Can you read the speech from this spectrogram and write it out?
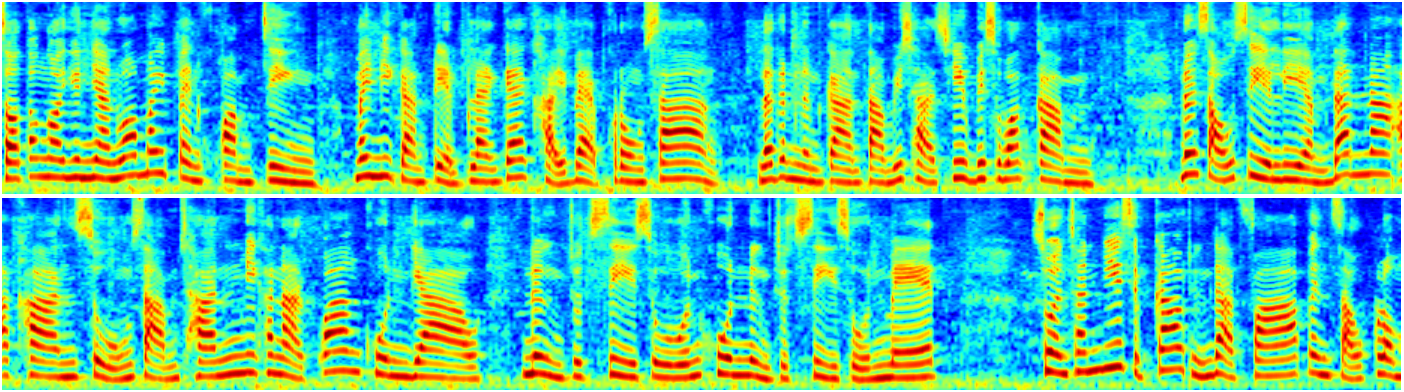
สตงยืนยันว่าไม่เป็นความจริง ไม่มีการเปลี่ยนแปลงแก้ไขแบบโครงสร้าง และดำเนินการตามวิชาชีพวิศวกรรม โดยเสาสี่เหลี่ยมด้านหน้าอาคารสูง 3 ชั้น มีขนาดกว้างคูณยาว 1.40คูณ1.40 เมตร ส่วนชั้น 29 ถึงดาดฟ้าเป็นเสากลม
